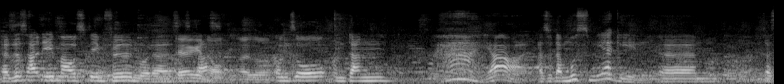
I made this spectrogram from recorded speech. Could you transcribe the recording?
es ist halt eben aus dem Film oder Ja, genau, das. also- Und so, und dann, ah, ja, also da muss mehr gehen. Ähm, das,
